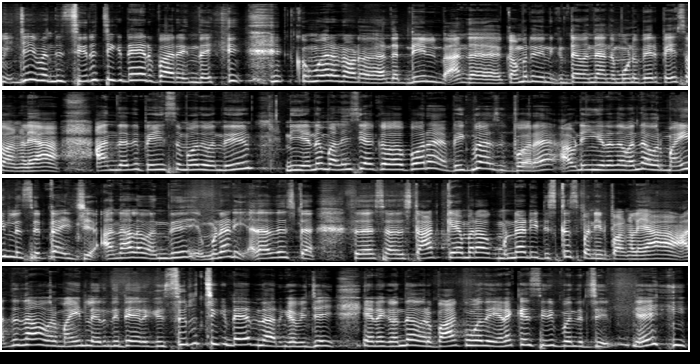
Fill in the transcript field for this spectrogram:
விஜய் வந்து சிரிச்சுக்கிட்டே இருப்பார். இந்த குமரனோட அந்த டீல் அந்த கமருதீன் கிட்ட வந்து அந்த மூணு பேர் பேசுவாங்க இல்லையா? அந்த இது பேசும்போது வந்து நீ என்ன மலேசியாவுக்கு போகிற பிக் பாஸுக்கு போகிற அப்படிங்கிறத வந்து அவர் மைண்டில் செட் ஆயிடுச்சு. அதனால் வந்து முன்னாடி அதாவது ஸ்டார்ட் கேமராவுக்கு முன்னாடி டிஸ்கஸ் பண்ணியிருப்பாங்க இல்லையா? அதுதான் அவர் மைண்டில் இருந்துகிட்டே இருக்குது சிரிச்சுக்கிட்டே இருந்தாருங்க விஜய். எனக்கு வந்து அவர் பார்க்கும்போது எனக்கே சிரிப்பு வந்துருச்சு. ஏய்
